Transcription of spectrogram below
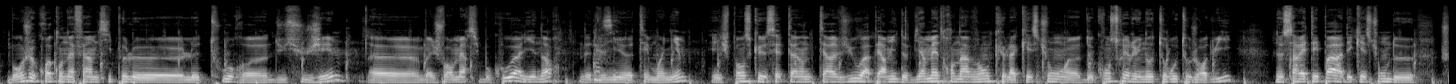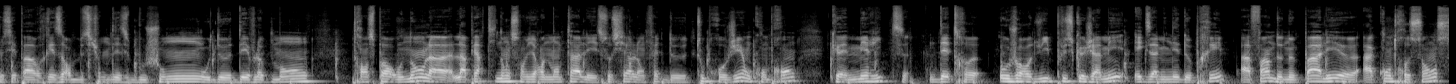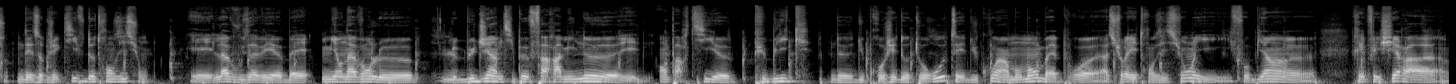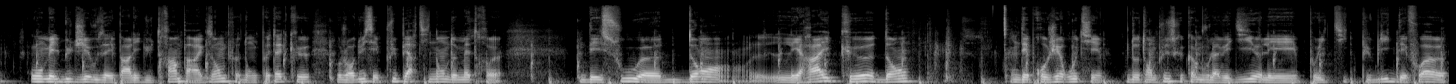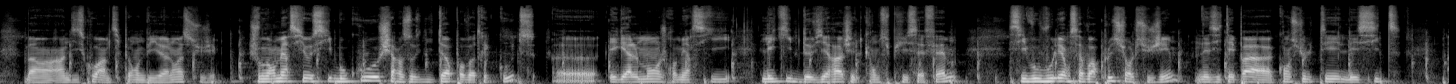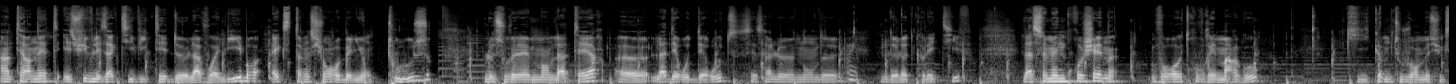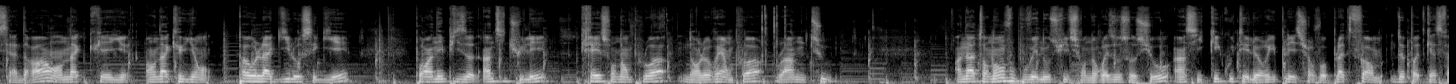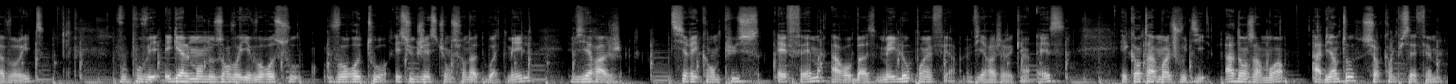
Bon, je crois qu'on a fait un petit peu le, le tour euh, du sujet. Euh, bah, je vous remercie beaucoup, Aliénor, d'être venu euh, témoigner. Et je pense que cette interview a permis de bien mettre en avant que la question de construire une autoroute aujourd'hui ne s'arrêtait pas à des questions de, je sais pas, résorption des bouchons ou de développement, transport ou non, la, pertinence environnementale et sociale en fait de tout projet, on comprend qu'elle mérite d'être aujourd'hui plus que jamais examinée de près afin de ne pas aller euh, à contresens des objectifs de transition. Et là, vous avez euh, ben, mis en avant le, budget un petit peu faramineux et en partie euh, public du projet d'autoroute. Et du coup, à un moment, bah, pour assurer les transitions, il, faut bien euh, à où on met le budget. Vous avez parlé du train, par exemple. Donc peut-être que aujourd'hui, c'est plus pertinent de mettre euh, des sous euh, dans les rails que dans des projets routiers. D'autant plus que, comme vous l'avez dit, euh, les politiques publiques, des fois, ben, un discours un petit peu ambivalent à ce sujet. Je vous remercie aussi beaucoup, chers auditeurs, pour votre écoute. Également, je remercie l'équipe de Virage et de Campus FM. Si vous voulez en savoir plus sur le sujet, n'hésitez pas à consulter les sites internet et suivre les activités de La Voie Libre, Extinction Rebellion Toulouse, Le Soulèvement de la Terre, euh, La Déroute des Routes, c'est ça le nom de, de notre collectif. La semaine prochaine, vous retrouverez Margot, qui, comme toujours, me succédera en, accueille- en accueillant Paola Guillot-Séguier pour un épisode intitulé Créer son emploi dans le réemploi Round 2. En attendant, vous pouvez nous suivre sur nos réseaux sociaux ainsi qu'écouter le replay sur vos plateformes de podcast favorites. Vous pouvez également nous envoyer vos, vos retours et suggestions sur notre boîte mail virage-campusfm.mailo.fr virage avec un S. Et quant à moi, je vous dis à dans un mois. À bientôt sur Campus FM.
